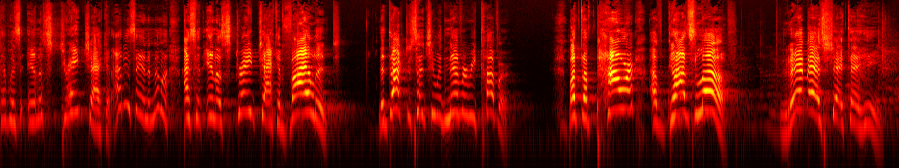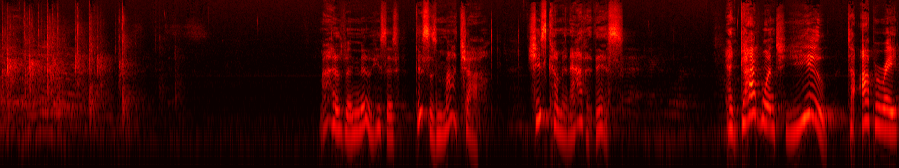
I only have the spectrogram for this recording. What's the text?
that was in a straitjacket. I didn't say in the middle, I said in a straitjacket, violent. The doctor said she would never recover. But the power of God's love, my husband knew. He says, This is my child. She's coming out of this. And God wants you to operate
